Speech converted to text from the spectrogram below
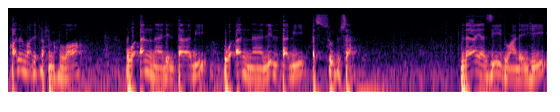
Qala al-mu'alif rahimahullah wa anna lil abi wa anna lil abi as-sudusa. La yazidu alayhi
